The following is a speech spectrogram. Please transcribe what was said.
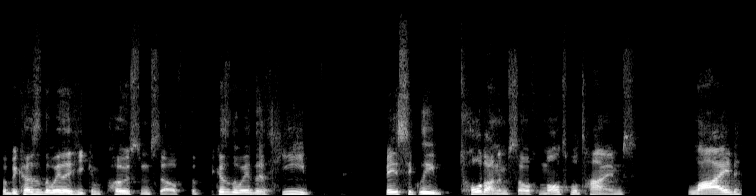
but because of the way that he composed himself, the, because of the way that he basically told on himself multiple times, lied,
